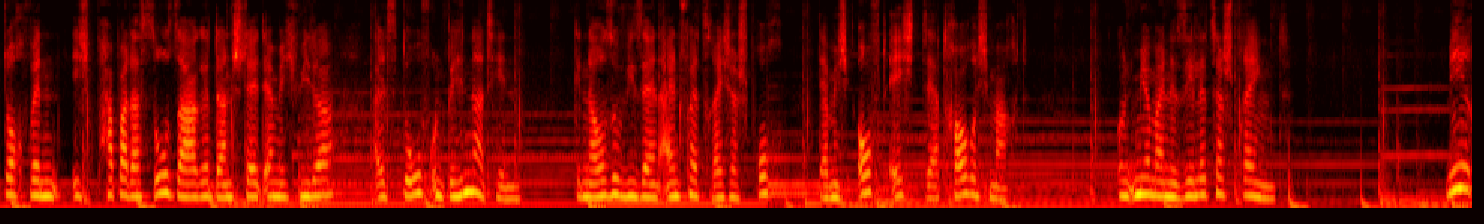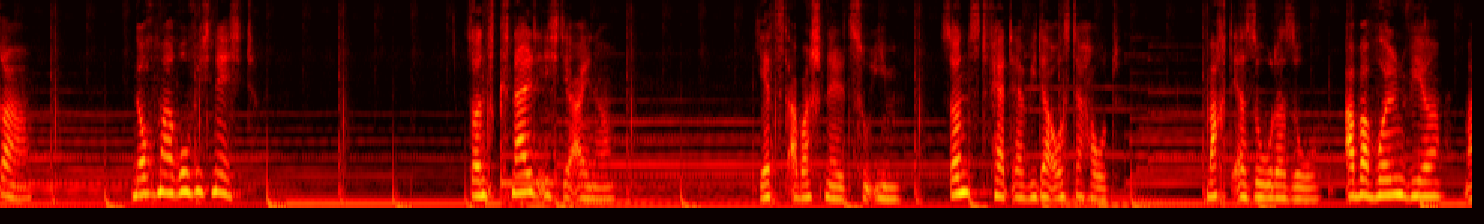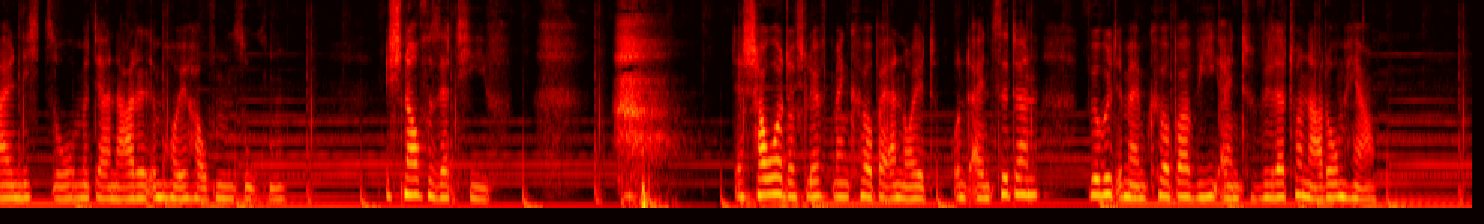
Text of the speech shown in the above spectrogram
Doch wenn ich Papa das so sage, dann stellt er mich wieder als doof und behindert hin. Genauso wie sein einfallsreicher Spruch, der mich oft echt sehr traurig macht und mir meine Seele zersprengt. Mira, nochmal rufe ich nicht. Sonst knallt ich dir eine. Jetzt aber schnell zu ihm, sonst fährt er wieder aus der Haut. Macht er so oder so, aber wollen wir mal nicht so mit der Nadel im Heuhaufen suchen. Ich schnaufe sehr tief. Der Schauer durchläuft meinen Körper erneut und ein Zittern wirbelt in meinem Körper wie ein wilder Tornado umher.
